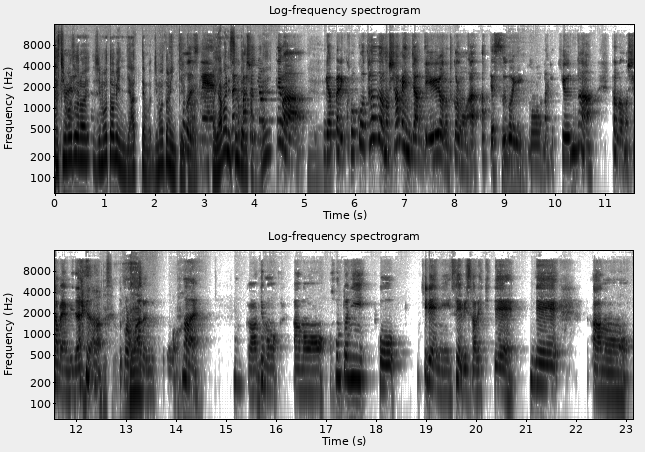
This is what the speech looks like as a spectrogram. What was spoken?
の地元の、地元民であっても、地元民っていうか、そうですねまあ、山に住んでるねか場所によっ。ては、えやっぱりここただの斜面じゃんっていうようなところもああって、すごい、こう、なんか急な、ただの斜面みたいーなところもあるんですけど、はい。なんか、でも、あの、本当に、こう、綺麗に整備されてて、で、あの、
